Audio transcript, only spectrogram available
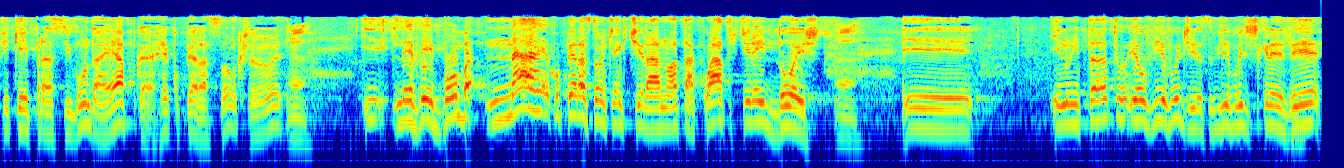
fiquei para a segunda época, recuperação, que chama, É. e levei bomba na recuperação. Tinha que tirar a nota 4, tirei 2. É. E, e, no entanto, eu vivo disso, vivo de escrever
